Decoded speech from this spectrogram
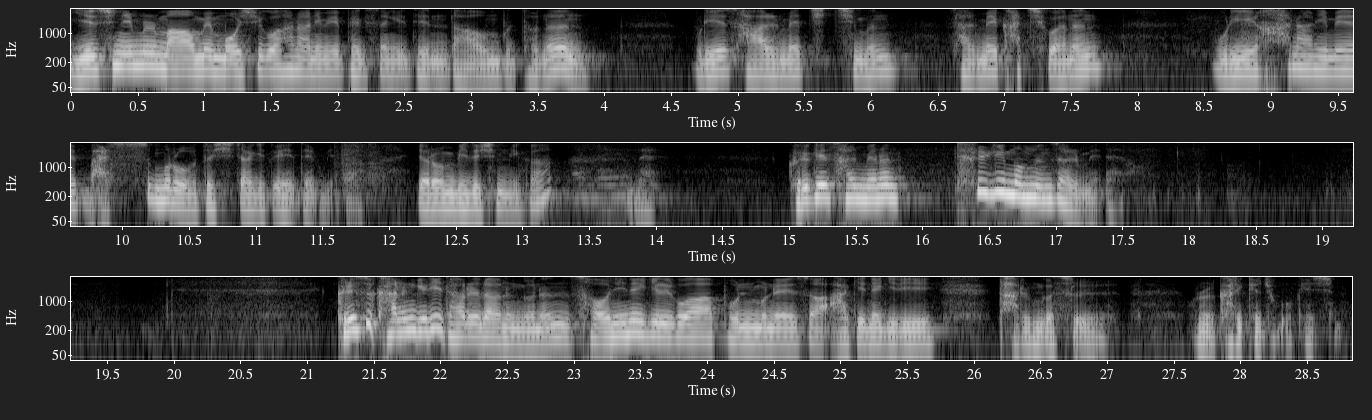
예수님을 마음에 모시고 하나님의 백성이 된 다음부터는 우리의 삶의 지침은 삶의 가치관은 우리 하나님의 말씀으로부터 시작이 돼야 됩니다. 여러분 믿으십니까? 네. 그렇게 살면은 틀림없는 삶이에요. 그래서 가는 길이 다르다는 것은 선인의 길과 본문에서 악인의 길이 다른 것을 오늘 가르쳐 주고 계십니다.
